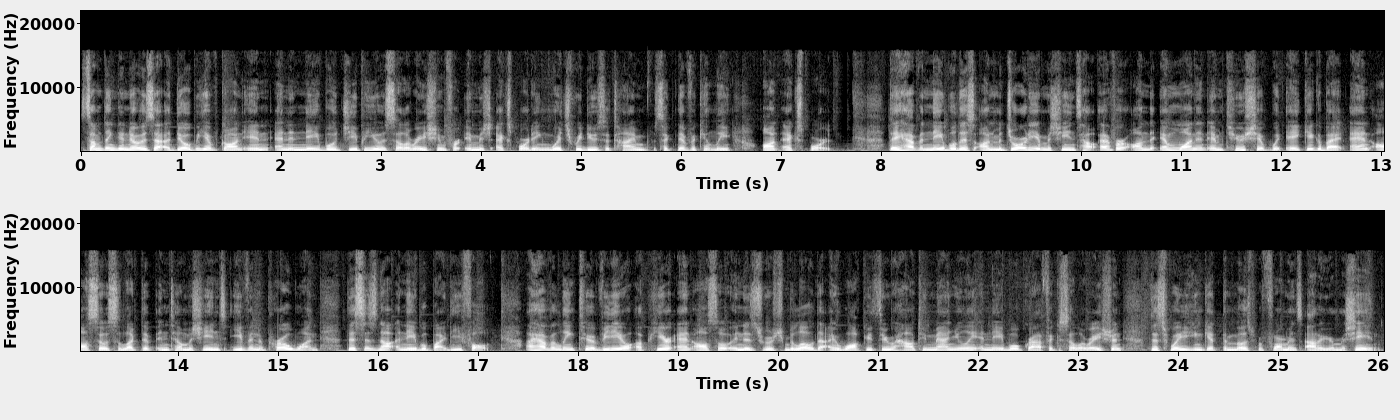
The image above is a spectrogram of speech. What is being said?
Something to note is that Adobe have gone in and enabled GPU acceleration for image exporting, which reduces the time significantly on export. They have enabled this on majority of machines, however, on the M1 and M2 chip with 8GB and also selective Intel machines, even the Pro one, this is not enabled by default. I have a link to a video up here and also in the description below that I walk you through how to manually enable graphic acceleration. This way you can get the most performance out of your machine.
